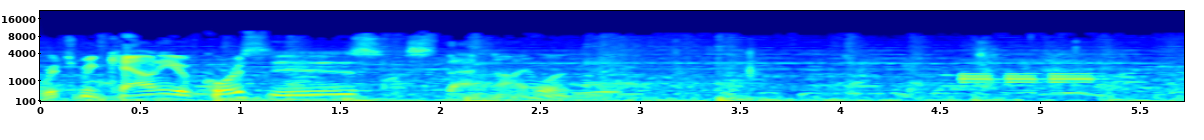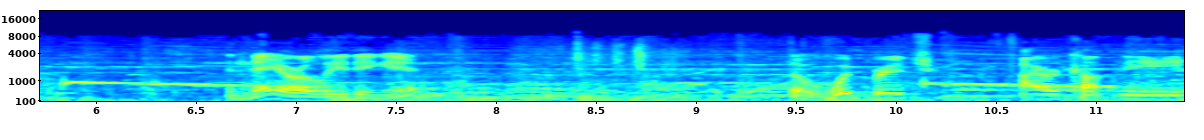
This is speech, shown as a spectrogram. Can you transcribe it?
Richmond County, of course, is Staten Island. And they are leading in the Woodbridge Fire Company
